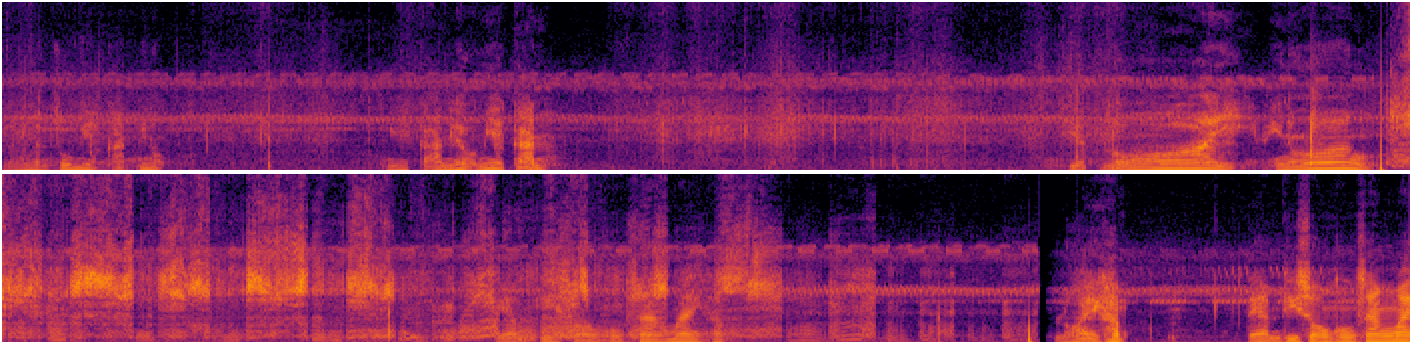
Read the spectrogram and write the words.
หลังนั้นสู้มีอาการพี่น้องมีอาการแล้วมีอาการ เรียบร้อย พี่น้องแต้มที่สองของสร้างไม้ครับลอยครับ แต้มที่สองของสร้างไม้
